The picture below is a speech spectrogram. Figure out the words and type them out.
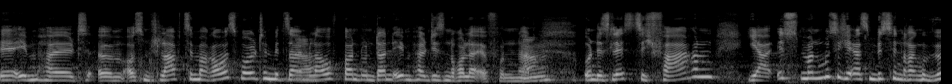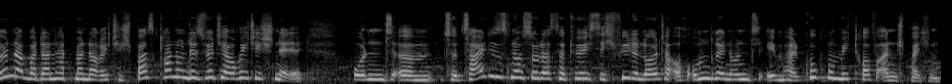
der eben halt ähm, aus dem Schlafzimmer raus wollte mit seinem Ja. Laufband und dann eben halt diesen Roller erfunden hat. Mhm. Und es lässt sich fahren. Ja, ist, man muss sich erst ein bisschen dran gewöhnen, aber dann hat man da richtig Spaß dran und es wird ja auch richtig schnell. Und ähm, zurzeit ist es noch so, dass natürlich sich viele Leute auch umdrehen und eben halt gucken und mich drauf ansprechen.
